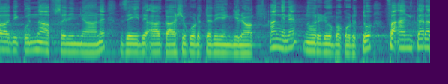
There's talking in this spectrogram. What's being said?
വാദിക്കുന്ന അഫ്സലിനാണ് സെയ്ദ് ആ കാശ് കൊടുത്തത് എങ്കിലോ. അങ്ങനെ നൂറ് രൂപ കൊടുത്തു. ഫ അൻകറ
